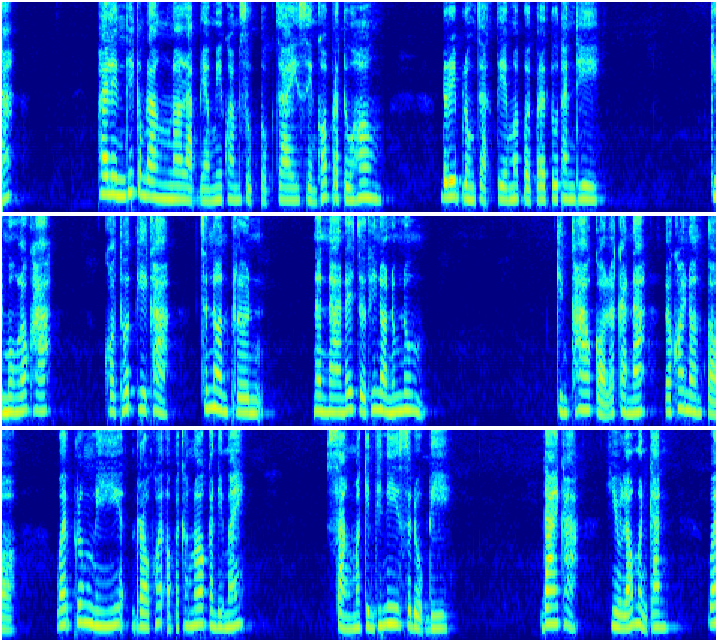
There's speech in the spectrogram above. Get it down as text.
นะไพลินที่กำลังนอนหลับอย่างมีความสุขตกใจเสียงเคาะประตูห้อง รีบลงจากเตียงมาเปิดประตูทันที กี่โมงแล้วคะ ขอโทษทีค่ะ ฉันนอนเพลิน นานๆได้เจอที่นอนนุ่มๆ กินข้าวก่อนแล้วกันนะ แล้วค่อยนอนต่อ ไว้พรุ่งนี้เราค่อยออกไปข้างนอกกันดีไหม สั่งมากินที่นี่สะดวกดี ได้ค่ะ หิวแล้วเหมือนกัน ไว้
